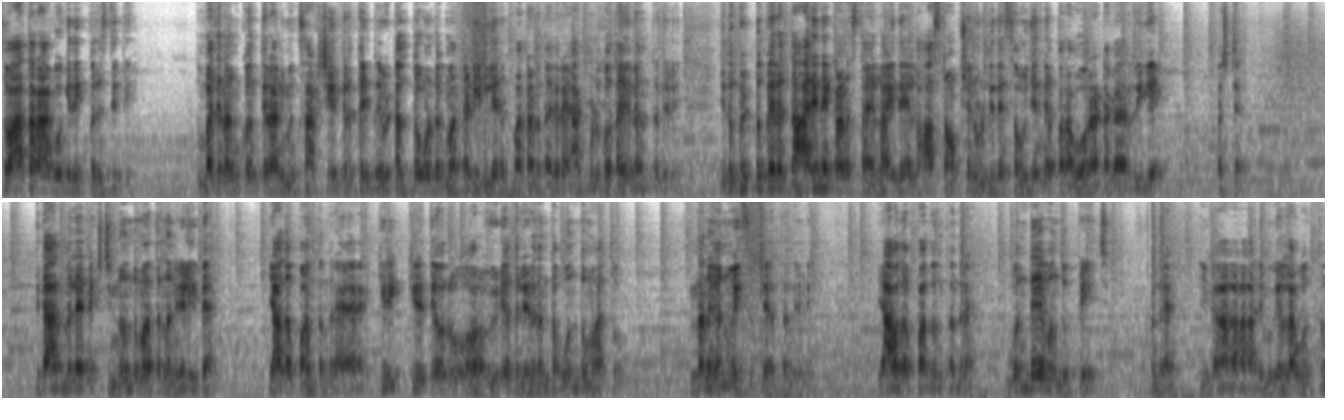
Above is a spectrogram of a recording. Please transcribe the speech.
ಸೊ ಆ ಥರ ಆಗೋಗಿದೆ ಈಗ ಪರಿಸ್ಥಿತಿ. ತುಂಬಾ ಜನ ಅನ್ಕೊಂತೀರಾ, ನಿಮಗೆ ಸಾಕ್ಷಿ ಇದ್ದಿರುತ್ತೆ, ದಯವಿಟ್ಟು ಅಲ್ಲಿ ತಗೊಂಡೋಗಿ ಮಾತಾಡಿ ಇಲ್ಲೇನಕ್ಕೆ ಮಾತಾಡ್ತಾ ಇದ್ದೀರಾ ಯಾಕೆ ಬಡ್ಕೋತಾ ಇದ್ದೀರಾ ಅಂತಂದೇಳಿ. ಇದು ಬಿಟ್ಟು ಬೇರೆ ದಾರಿನೇ ಕಾಣಿಸ್ತಾ ಇಲ್ಲ, ಇದೆ ಲಾಸ್ಟ್ ಆಪ್ಷನ್ ಉಳಿದಿದೆ, ಸೌಜನ್ಯ ಪರ ಹೋರಾಟಗಾರರಿಗೆ. ಅಷ್ಟೇ. ಇದಾದಮೇಲೆ ನೆಕ್ಸ್ಟ್ ಇನ್ನೊಂದು ಮಾತನ್ನು ನಾನು ಹೇಳಿದ್ದೆ. ಯಾವುದಪ್ಪ ಅಂತಂದ್ರೆ ಕಿರಿಕ್ ಕೀರ್ತಿಯವರು ಅವರ ವಿಡಿಯೋದಲ್ಲಿ ಹೇಳಿದಂಥ ಒಂದು ಮಾತು ನನಗೆ ಅನ್ವಯಿಸುತ್ತೆ ಅಂತಂದೇಳಿ. ಯಾವುದಪ್ಪ ಅದು ಅಂತಂದ್ರೆ, ಒಂದೇ ಒಂದು ಪೇಜ್ ಅಂದ್ರೆ, ಈಗ ನಿಮಗೆಲ್ಲ ಗೊತ್ತು,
